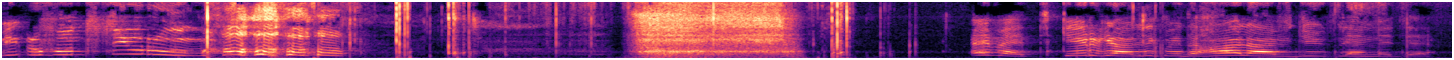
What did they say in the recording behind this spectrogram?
Mikrofon tutuyorum. evet, geri geldik ve de hala video yüklenmedi.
